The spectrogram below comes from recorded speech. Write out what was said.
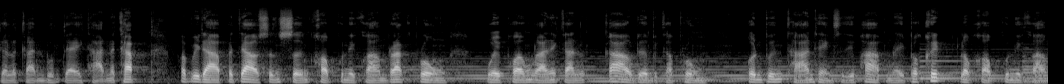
กันละกันรวมใจอธิษฐานนะครับ พระบิดาพระเจ้าสรรเสริญขอบคุณในความรักพระองค์อวยพรของเราในการก้าวเดินไปกับพระองค์บนพื้นฐานแห่งสันติภาพในพระคริสต์เราขอบคุณในความ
